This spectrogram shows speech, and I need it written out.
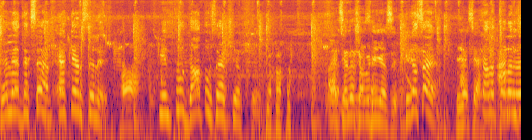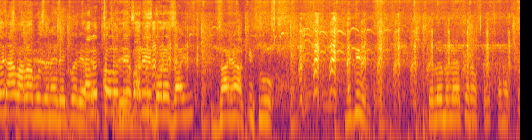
ছেলে দেখছেন একের ছেলে। হ্যাঁ। কিন্তু দাঁত হচ্ছে একশো একশো। ছেলে সবই ঠিক আছে। ঠিক আছে? ঠিক আছে। তাহলে চলেন যাই। যা ভালো বুঝেন এটাই করে তাহলে চলেন দিয়ে বাড়ি ঘরে যাই। যাই কিছু নাকি? ছেলে মেলে আছে সমস্যা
